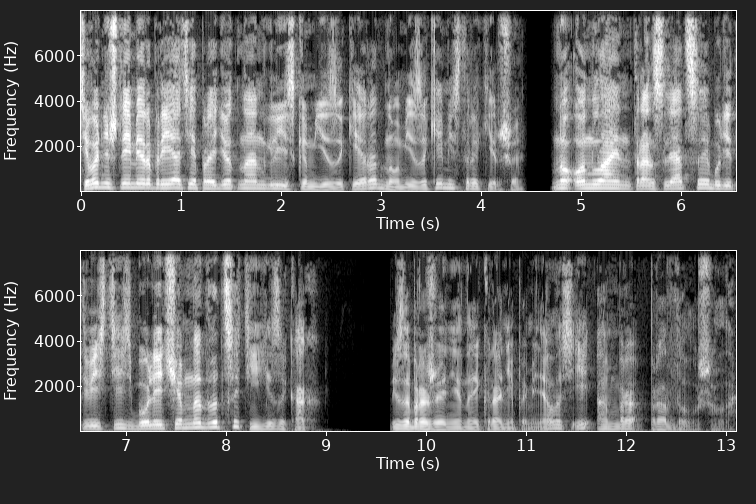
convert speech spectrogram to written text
Сегодняшнее мероприятие пройдет на английском языке, родном языке мистера Кирша, но онлайн-трансляция будет вестись более чем на 20 языках. Изображение на экране поменялось, и Амбра продолжила.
